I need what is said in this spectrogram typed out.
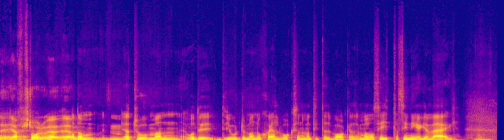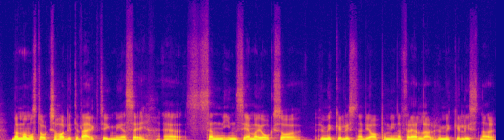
Eh, jag förstår. Och jag, jag, Och de, Mm. jag tror man, och det, det gjorde man nog själv också när man tittar tillbaka. Alltså man måste hitta sin egen väg. Mm. Men man måste också ha lite verktyg med sig. Eh, sen inser man ju också hur mycket lyssnade jag på mina föräldrar? Hur mycket lyssnar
